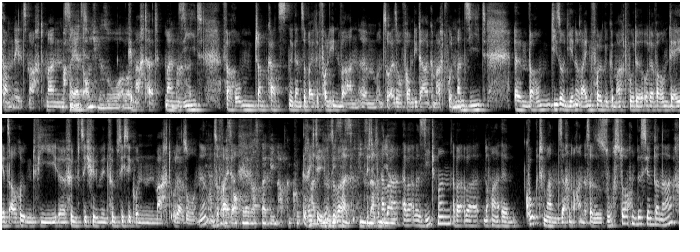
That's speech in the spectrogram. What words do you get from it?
Thumbnails macht. Man macht sieht, er jetzt auch nicht mehr so, aber gemacht hat. Man sieht, hat. warum Jump Cuts eine ganze Weile voll in waren ähm, und so, also warum die da gemacht wurden. Man mhm. sieht, ähm, warum diese und jene Reihenfolge gemacht wurde oder warum der jetzt auch irgendwie äh, 50 Filme in 50 Sekunden macht oder so, ne? Ja, und so weiter. auch wer was bei wem abgeguckt Richtig hat. und sowas. Halt viele Richtig, Sachen, aber, aber, aber sieht man, aber, aber nochmal, ähm, guckt man Sachen auch anders. Also suchst du auch ein bisschen danach?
